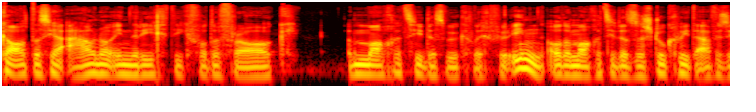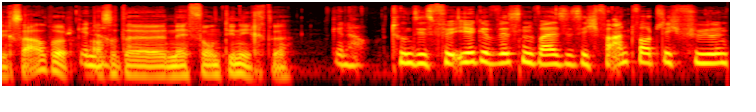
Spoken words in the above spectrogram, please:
geht das ja auch noch in Richtung von der Frage, machen sie das wirklich für ihn oder machen sie das ein Stück weit auch für sich selber? Genau. Also der Neffe und die Nichte. Genau. Tun sie es für ihr Gewissen, weil sie sich verantwortlich fühlen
